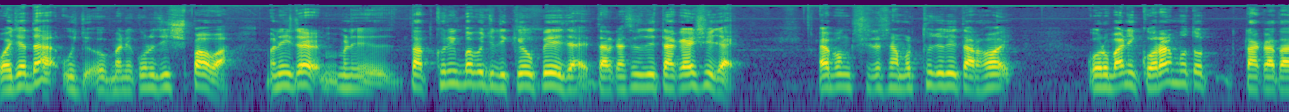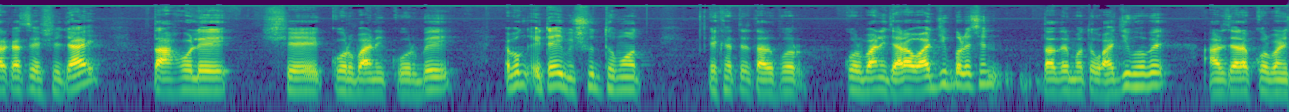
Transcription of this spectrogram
ওয়াজেদা মানে কোনো জিনিস পাওয়া মানে এটা মানে তাৎক্ষণিকভাবে যদি কেউ পেয়ে যায়, তার কাছে যদি টাকা এসে যায়, এবং সেটা সামর্থ্য যদি তার হয়, কোরবানি করার মতো টাকা তার কাছে এসে যায়, তাহলে সে কোরবানি করবে, এবং এটাই বিশুদ্ধ মত, এক্ষেত্রে তার উপর কোরবানি যারা ওয়াজিব বলেছেন তাদের মতো ওয়াজিব হবে। আর যারা কোরবানি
